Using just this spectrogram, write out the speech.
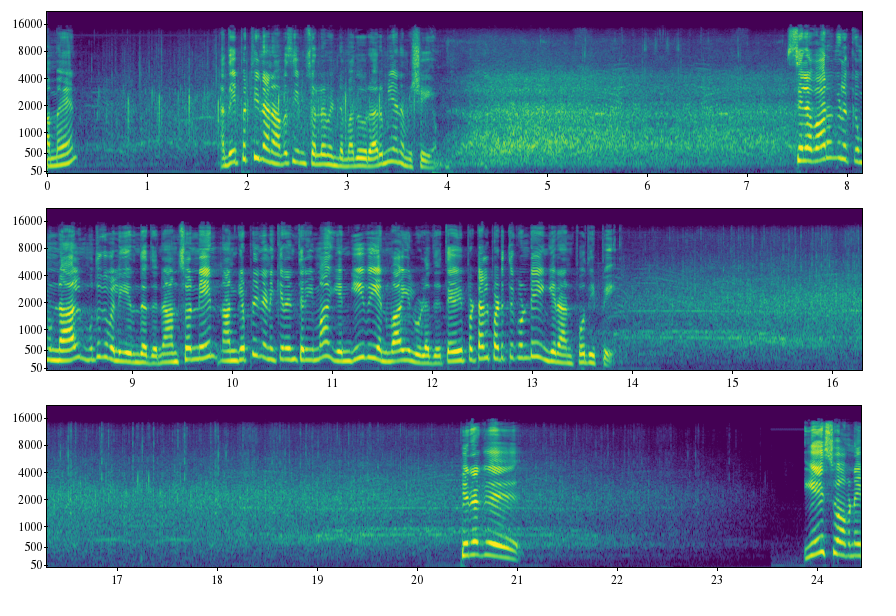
ஆமேன். அதை பற்றி நான் அவசியம் சொல்ல வேண்டும். அது ஒரு அருமையான விஷயம். சில வாரங்களுக்கு முன்னால் முதுகு வலி இருந்தது. நான் சொன்னேன் நான் எப்படி நினைக்கிறேன் தெரியுமா? என் ஈவு என் வாயில் உள்ளது. தேவைப்பட்டால் படுத்துக்கொண்டே இங்கே நான் போதிப்பேன். பிறகு இயேசு அவனை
